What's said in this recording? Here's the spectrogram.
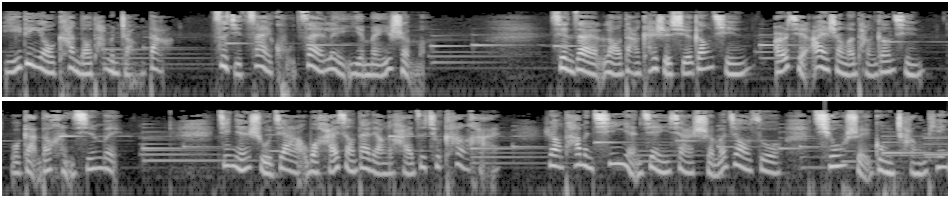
一定要看到他们长大，自己再苦再累也没什么。现在老大开始学钢琴，而且爱上了弹钢琴，我感到很欣慰。今年暑假，我还想带两个孩子去看海，让他们亲眼见一下什么叫做“秋水共长天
